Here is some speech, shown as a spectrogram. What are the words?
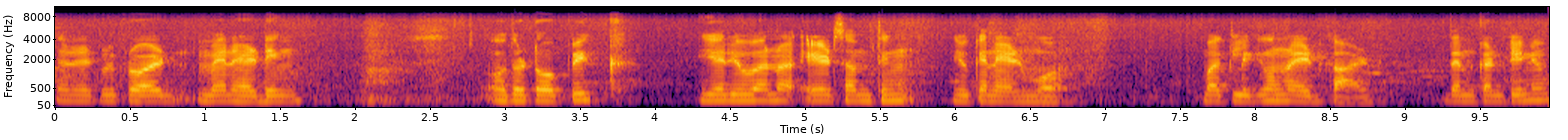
Then it will provide main heading of the topic. Here you wanna add something, you can add more by clicking on add card. Then continue.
